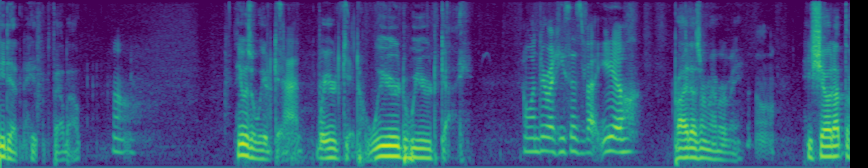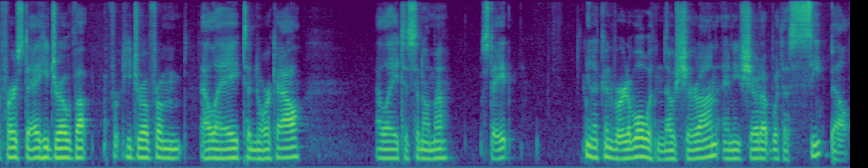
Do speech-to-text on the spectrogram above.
He did. He failed out. Oh. He was a weird kid. sad. Weird kid. Weird, weird guy. I wonder what he says about you. Probably doesn't remember me. Oh. He showed up the first day. He drove up. He drove from L.A. to NorCal, L.A. to Sonoma State, in a convertible with no shirt on, and he showed up with a seatbelt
